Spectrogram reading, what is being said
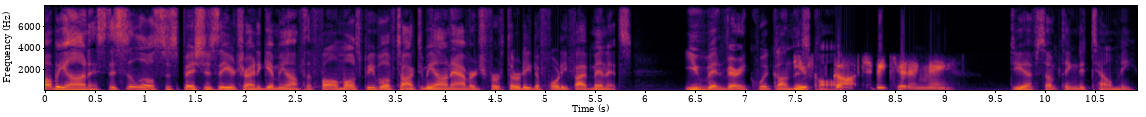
I'll be honest. This is a little suspicious that you're trying to get me off the phone. Most people have talked to me on average for 30 to 45 minutes. You've been very quick on this call. you've got to be kidding me. Do you have something to tell me?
